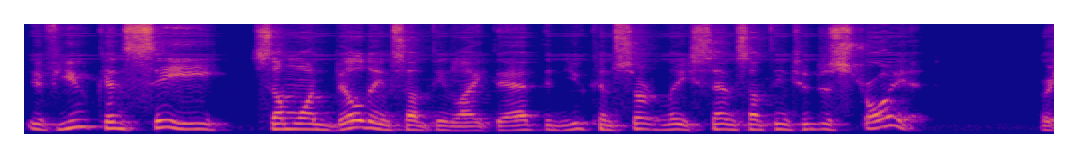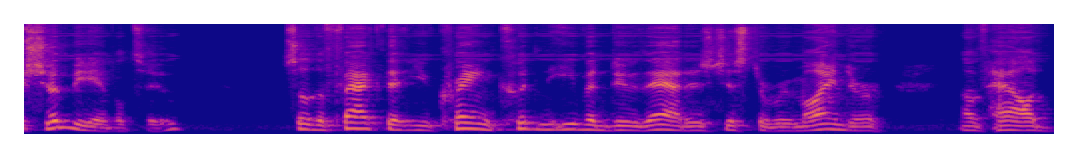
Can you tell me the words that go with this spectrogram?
if you can see someone building something like that, then you can certainly send something to destroy it, or should be able to. So the fact that Ukraine couldn't even do that is just a reminder of how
